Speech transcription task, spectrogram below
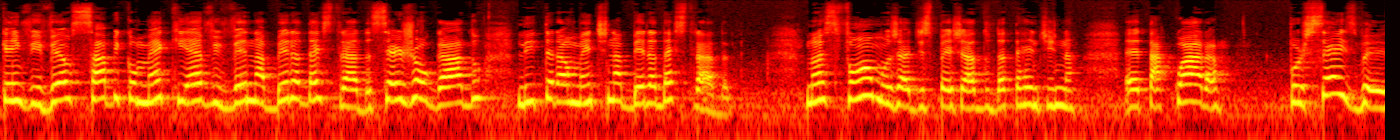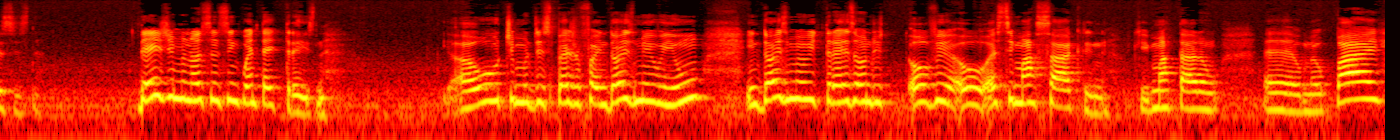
quem viveu, sabe como é que é viver na beira da estrada, ser jogado literalmente na beira da estrada. Nós fomos já despejados da terra indígena é, Taquara por seis vezes, né? Desde 1953, né? O último despejo foi em 2001, em 2003 onde houve esse massacre, né? que mataram é, o meu pai,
